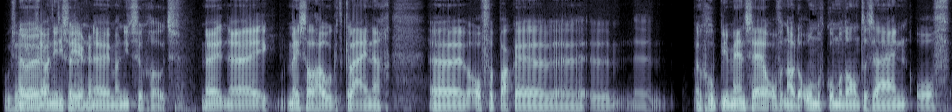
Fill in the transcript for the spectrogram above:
hoe zou je Nee, jezelf maar niet zo, typeren? nee, maar niet zo groot. Nee, nee ik, meestal hou ik het kleiner. Eh, of we pakken eh, eh, een groepje mensen, hè, of het nou de ondercommandanten zijn, of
